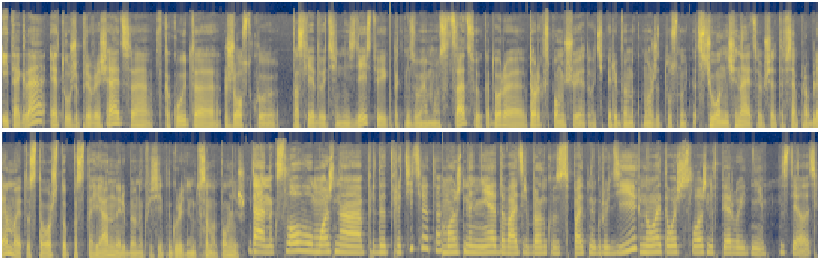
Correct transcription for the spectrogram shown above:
И тогда это уже превращается в какую-то жесткую последовательность действий, так называемую ассоциацию, которая только с помощью этого теперь ребенок может уснуть. С чего начинается вообще эта вся проблема? Это с того, что постоянно ребенок висит на груди. Ну, ты сама помнишь? Да, но, к слову, можно предотвратить это. Можно не давать ребенку засыпать на груди, но это очень сложно в первые дни сделать.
